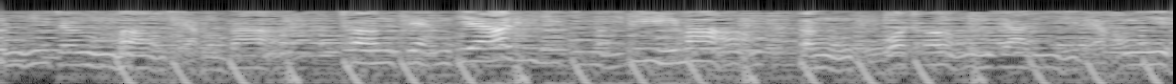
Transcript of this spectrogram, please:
你正忙想大。成天家里的忙，等我成家立了业，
